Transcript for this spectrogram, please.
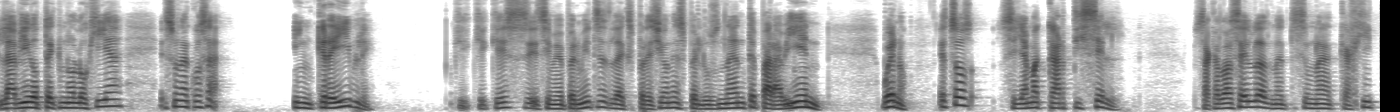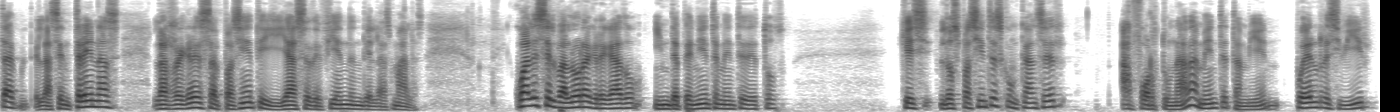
La biotecnología es una cosa increíble, que, es, eh, si me permites la expresión, espeluznante para bien. Bueno, esto se llama carticel. Sacas las células, metes una cajita, las entrenas, las regresas al paciente y ya se defienden de las malas. ¿Cuál es el valor agregado independientemente de todo? que los pacientes con cáncer, afortunadamente también, pueden recibir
